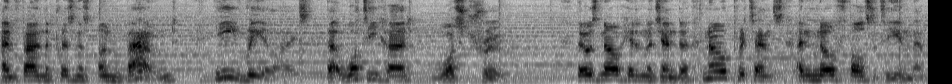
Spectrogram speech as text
and found the prisoners unbound, he realized that what he heard was true. There was no hidden agenda, no pretense, and no falsity in them.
